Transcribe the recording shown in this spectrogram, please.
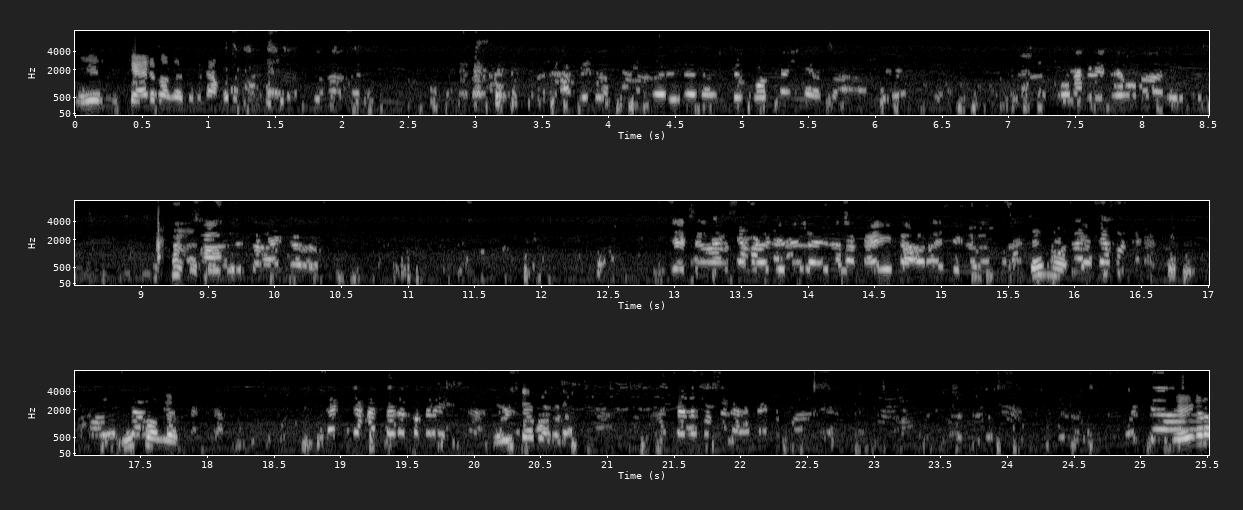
हे कॅट बघा तुम्ही दाखवतो तेच म्हटलं. मी बोललो. हे इकडे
